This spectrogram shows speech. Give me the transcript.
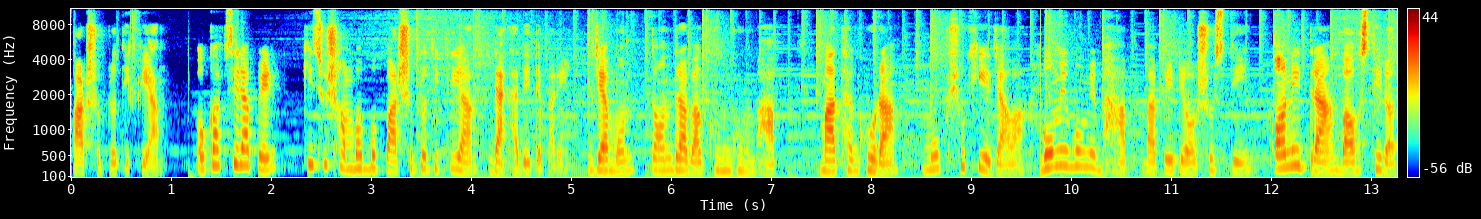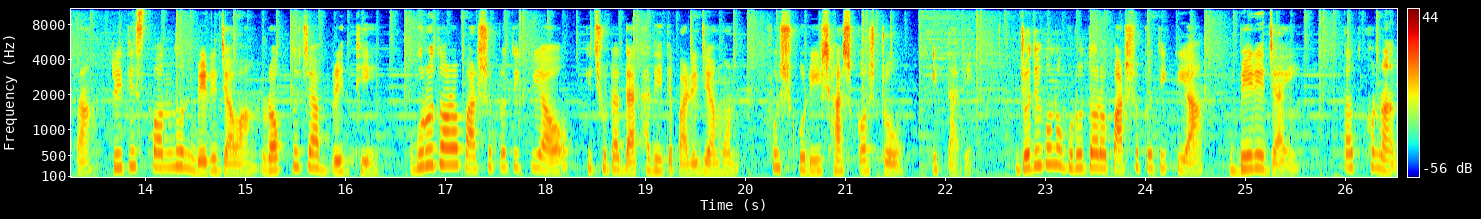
পার্শ্ব প্রতিক্রিয়া। ওকপ সিরাপের কিছু সম্ভাব্য পার্শ্ব প্রতিক্রিয়া দেখা দিতে পারে, যেমন তন্দ্রা বা ঘুম ঘুম ভাব। মাথা ঘোরা, মুখ শুকিয়ে যাওয়া, বমি বমি ভাব বা পেটে অস্বস্তি, অনিদ্রা বা অস্থিরতা হৃদস্পন্দন বেড়ে যাওয়া, রক্তচাপ বৃদ্ধি, গুরুতর পার্শ্ব প্রতিক্রিয়াও কিছুটা দেখা দিতে পারে যেমন ফুসকুড়ি, শ্বাসকষ্ট ইত্যাদি। যদি কোনো গুরুতর পার্শ্ব প্রতিক্রিয়া বেড়ে যায়, তৎক্ষণাৎ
